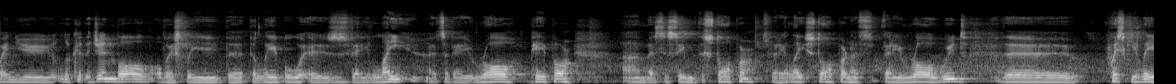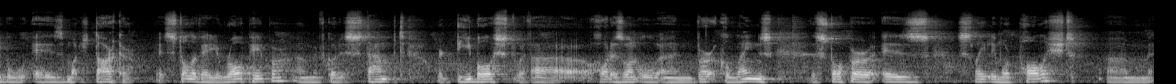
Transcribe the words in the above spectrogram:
when you look at the gin bottle, obviously the, the label is very light. It's a very raw paper. Um, it's the same with the stopper. It's very light stopper and it's very raw wood. The whiskey label is much darker. It's still a very raw paper, and we've got it stamped or debossed with uh, horizontal and vertical lines. The stopper is slightly more polished. Um,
